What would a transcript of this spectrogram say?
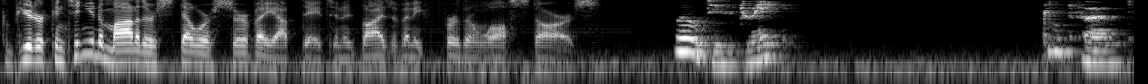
Computer, continue to monitor stellar survey updates and advise of any further lost stars. Will do, Drake. Confirmed.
